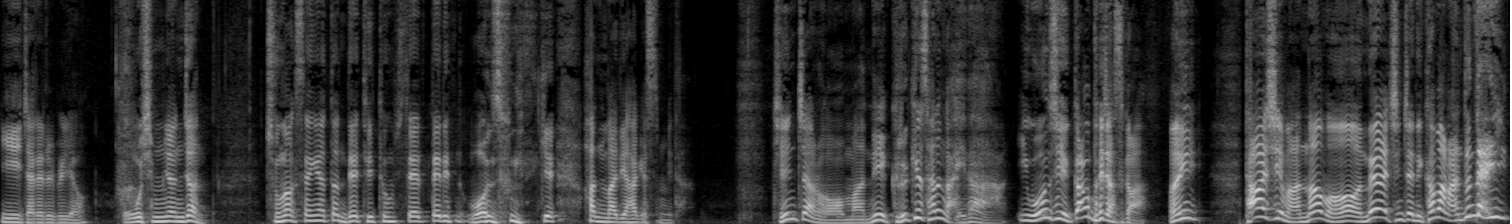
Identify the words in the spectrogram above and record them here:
이 자리를 빌려 50년 전 중학생이었던 내 뒤통수에 때린 원숭이에게 한마디 하겠습니다. 진짜로 엄마 네 그렇게 사는 거 아니다. 이 원숭이 깡패 자스가. 어이? 다시 만나면 내가 진짜 니 가만 안 둔다. 이.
